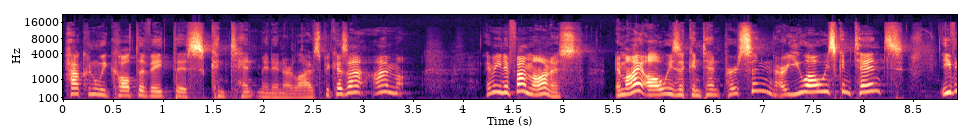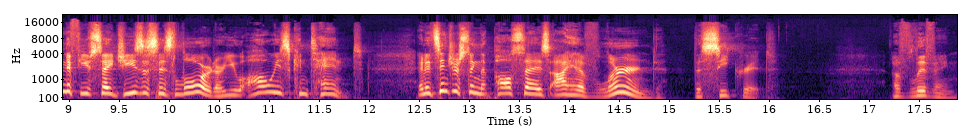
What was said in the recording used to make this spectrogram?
how can we cultivate this contentment in our lives? Because I, am I mean, if I'm honest, am I always a content person? Are you always content? Even if you say Jesus is Lord, are you always content? And it's interesting that Paul says, I have learned the secret of living.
